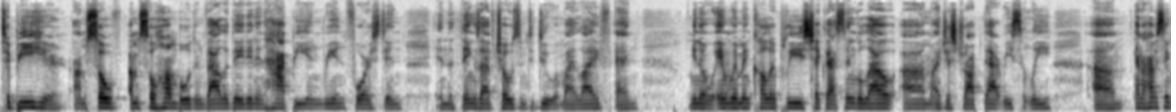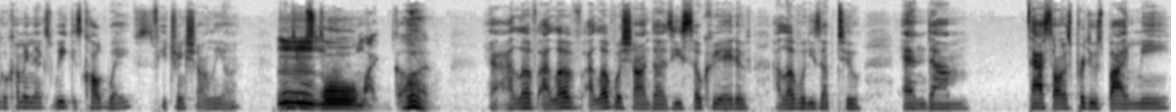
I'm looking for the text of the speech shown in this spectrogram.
to be here. I'm so i'm so humbled and validated and happy and reinforced in in the things i've chosen to do with my life. And you know in women color please check that single out um, i just dropped that recently um, and i have a single coming next week it's called waves featuring sean leon produced Mm, oh my God. yeah, I love, I love, I love what Sean does. He's so creative. I love what he's up to, and um, that song is produced by me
